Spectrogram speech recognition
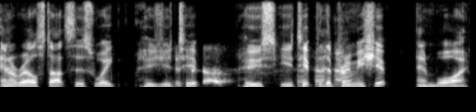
NRL starts this week. Who's your Yes, tip? Who's your tip for the premiership and why?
